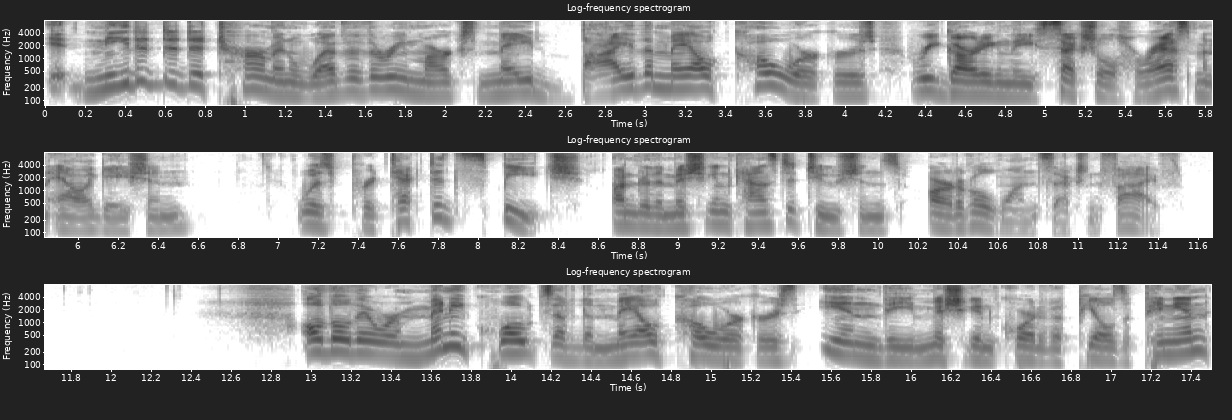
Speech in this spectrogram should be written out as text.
it needed to determine whether the remarks made by the male coworkers regarding the sexual harassment allegation was protected speech under the Michigan Constitution's Article 1, Section 5. Although there were many quotes of the male coworkers in the Michigan Court of Appeals opinion,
